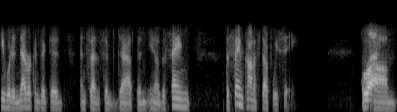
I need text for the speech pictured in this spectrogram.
he would have never convicted and sentenced him to death. And you know the same, the same kind of stuff we see. Right. Um,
